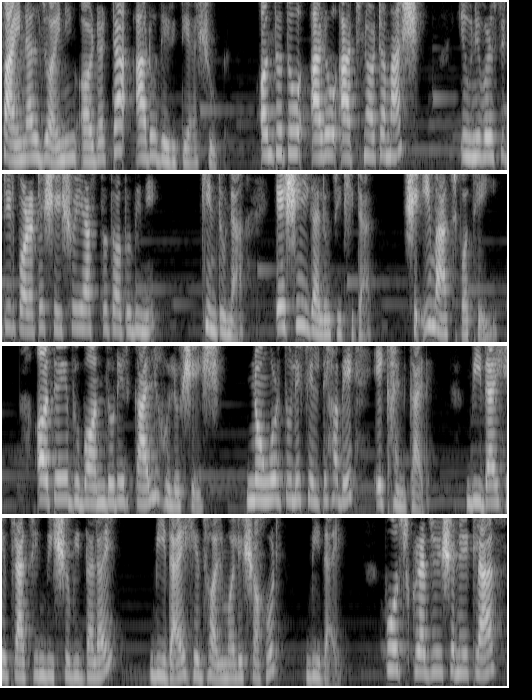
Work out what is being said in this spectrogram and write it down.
ফাইনাল জয়নিং অর্ডারটা আরও দেরিতে আসুক। অন্তত আরও আট নটা মাস ইউনিভার্সিটির পড়াটা শেষ হয়ে আসতো ততদিনে। কিন্তু না, এসেই গেল চিঠিটা। সেই মাঝপথেই। অতএব বন্দরের কাল হলো শেষ। নোঙর তুলে ফেলতে হবে এখানকার। বিদায় হে প্রাচীন বিশ্ববিদ্যালয়, বিদায় হে ঝলমলে শহর, বিদায়। পোস্ট গ্রাজুয়েশনের ক্লাস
